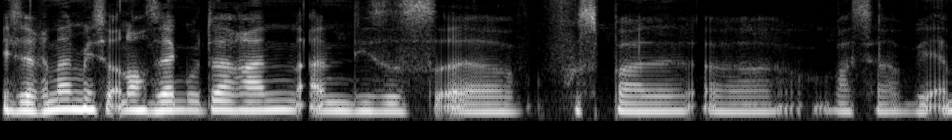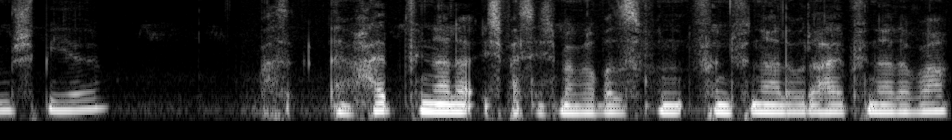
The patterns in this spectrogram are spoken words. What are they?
Ich erinnere mich auch noch sehr gut daran, an dieses äh, Fußball, äh, was ja WM-Spiel was, äh, Halbfinale, ich weiß nicht mehr, was es für, für ein Finale oder Halbfinale war.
